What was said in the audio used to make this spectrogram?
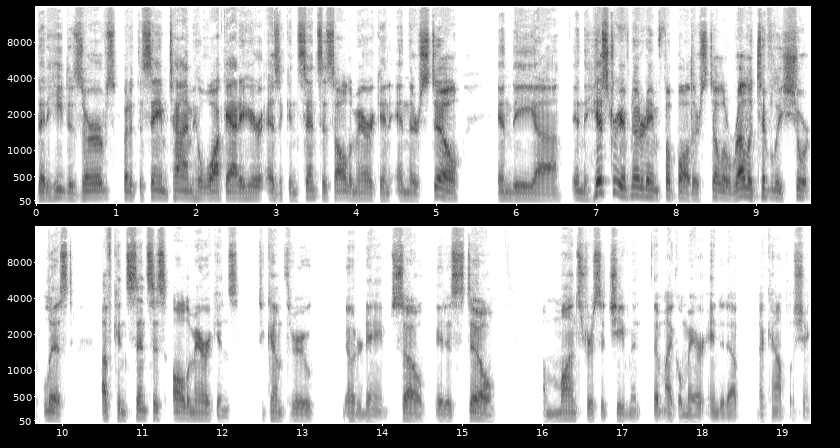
that he deserves. But at the same time, he'll walk out of here as a consensus All-American, and there's still in the uh, in the history of Notre Dame football, there's still a relatively short list of consensus All-Americans to come through Notre Dame. So it is still a monstrous achievement that Michael Mayer ended up accomplishing.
